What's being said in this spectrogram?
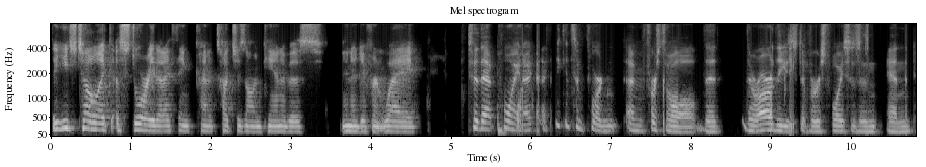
They each tell like a story that i think kind of touches on cannabis in a different way. To that point i, I think it's important I mean, first of all that there are these diverse voices and and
